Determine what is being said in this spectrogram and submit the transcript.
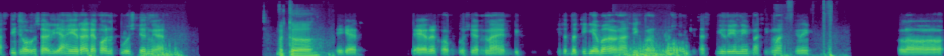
pasti kalau misalnya di akhir ada conclusion kan, Betul. ya kan? Di akhir ada conclusion. Nah, di- kita bertiga bakal ngasih conclusion kita sendiri nih, masing-masing nih. Kalau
